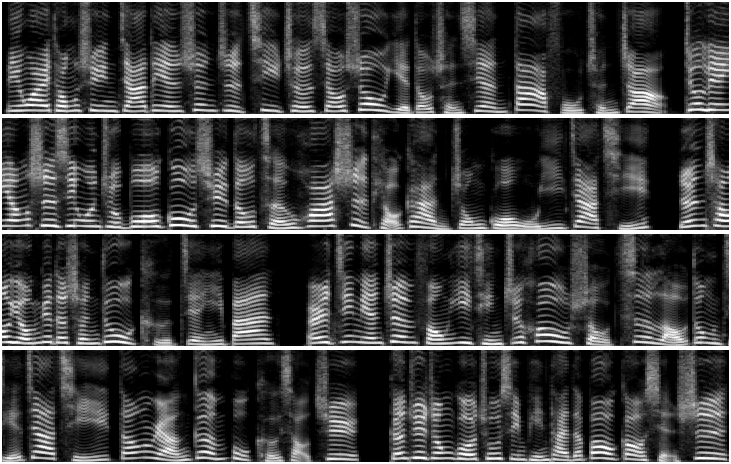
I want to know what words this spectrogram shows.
另外，通讯、家电甚至汽车销售也都呈现大幅成长。就连央视新闻主播过去都曾花式调侃中国五一假期人潮踊跃的程度可见一斑。而今年正逢疫情之后首次劳动节假期，当然更不可小觑。根据中国出行平台的报告显示，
